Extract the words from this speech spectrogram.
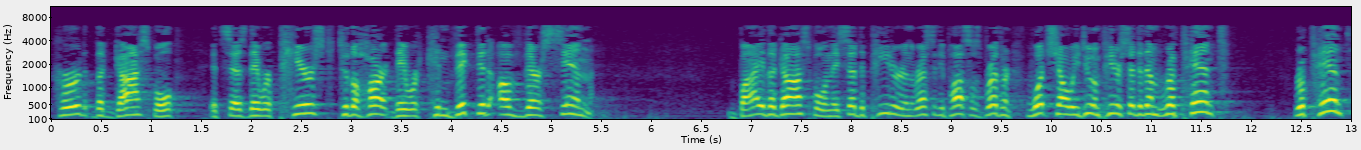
heard the gospel, it says they were pierced to the heart. They were convicted of their sin by the gospel. And they said to Peter and the rest of the apostles, Brethren, what shall we do? And Peter said to them, Repent. Repent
